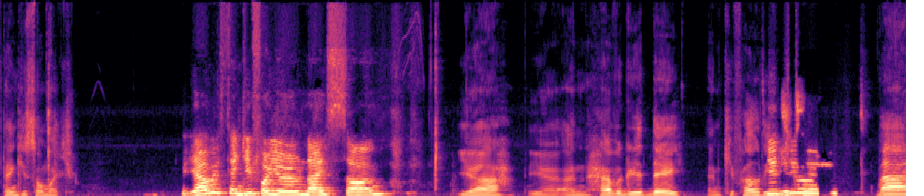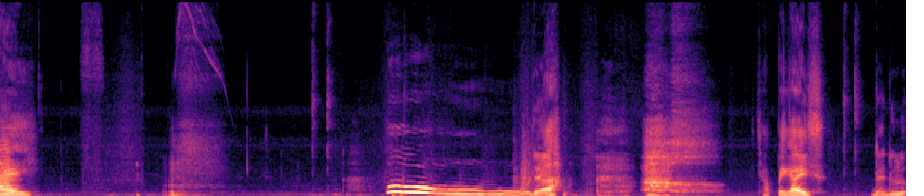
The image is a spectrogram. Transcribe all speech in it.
Thank you so much. Yeah, we thank you for your nice song. Yeah, yeah, and have a great day and keep healthy. You too. Bye. Uh, udah. Capek guys. Udah dulu.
